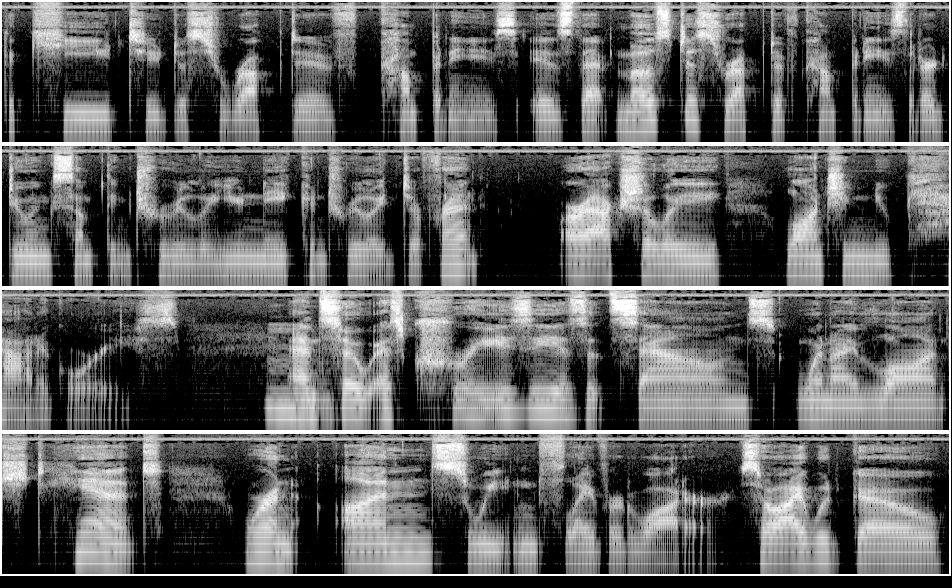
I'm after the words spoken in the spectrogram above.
the key to disruptive companies, is that most disruptive companies that are doing something truly unique and truly different are actually launching new categories. Mm. And so, as crazy as it sounds, when I launched Hint, we're an unsweetened flavored water. So I would go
